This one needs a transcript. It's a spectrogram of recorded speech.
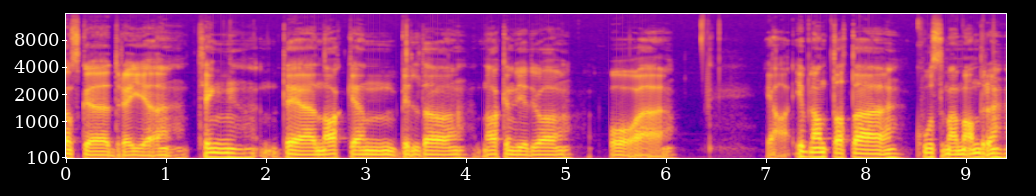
ganske drøye ting. Det er nakenbilder, nakenvideoer, og eh, ja, iblant at jeg koser meg med andre.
